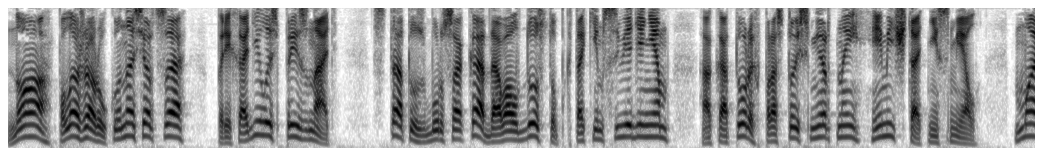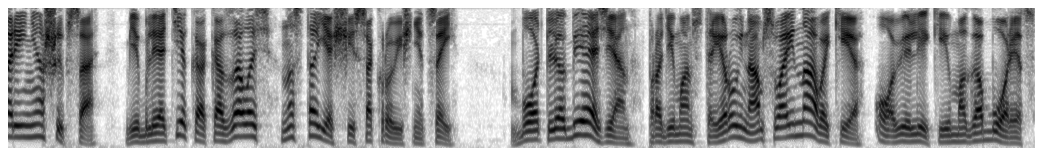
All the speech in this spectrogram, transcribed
Но, положа руку на сердце, приходилось признать, статус бурсака давал доступ к таким сведениям, о которых простой смертный и мечтать не смел. Марий не ошибся — Библиотека оказалась настоящей сокровищницей. «Будь любезен, продемонстрируй нам свои навыки, о великий магоборец!»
